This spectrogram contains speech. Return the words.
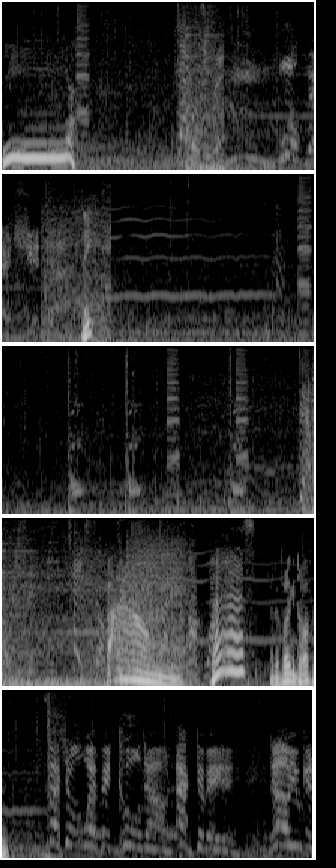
Ja. Devil's Riff. Wolf that shit down. Nee. Devil's Riff. Taste the Bam. bloody cockwomp. Was? Hat er voll getroffen. Special weapon cooldown activated. Now you can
